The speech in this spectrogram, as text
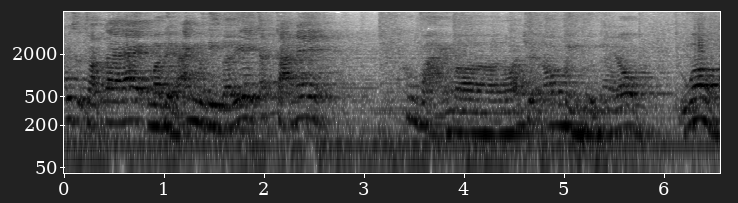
cái sự thật ra ấy mà để anh mà tìm thấy ấy, chắc chắn ấy không phải mà nói chuyện nó bình thường này đâu. Đúng không?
